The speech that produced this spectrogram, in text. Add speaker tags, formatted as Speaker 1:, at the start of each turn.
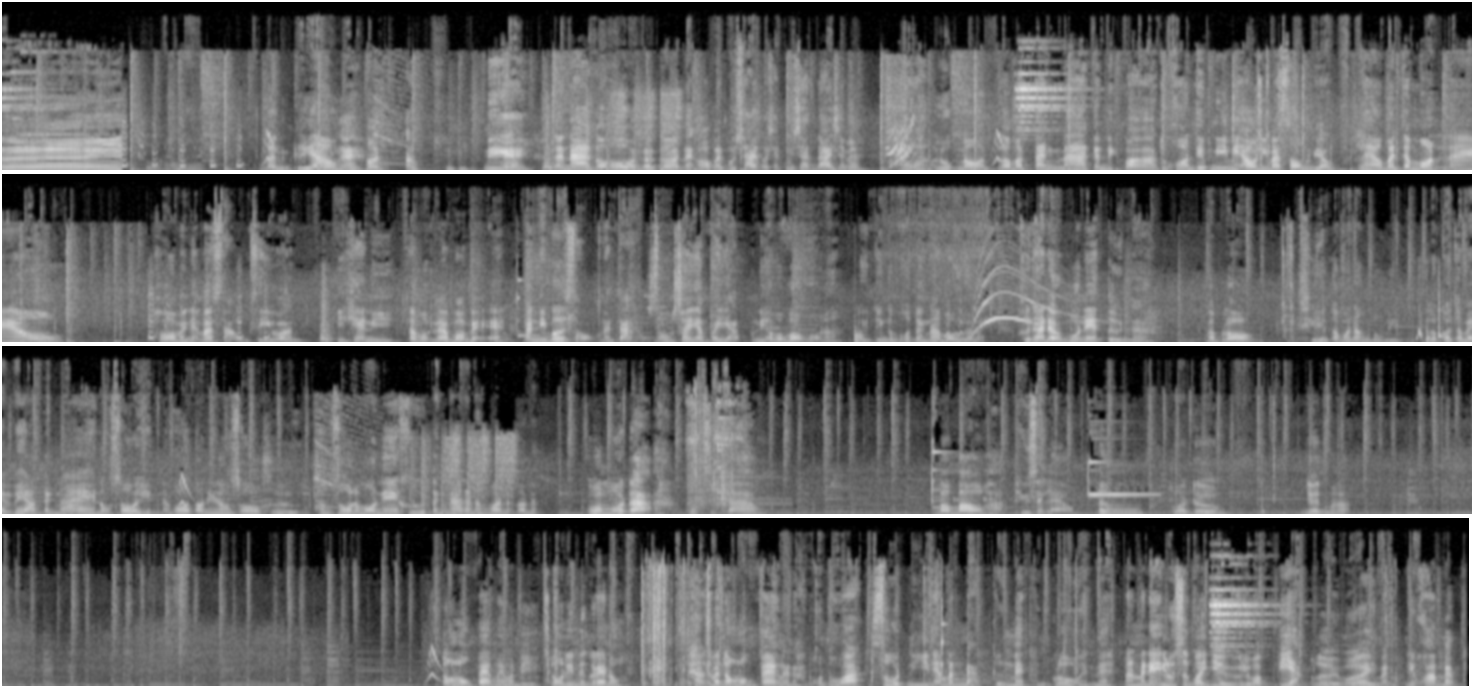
Speaker 1: เอ้ยมันเกลี้ยวไงเอ้าเอ้านี่ไง แล้วหน้าก็โอดแล้วก็แต่อ๋อเป็นผู้ชายก็ใช้คุชชั่นได้ใช่ไหมระหว่างลูกนอน เรามาแต่งหน้ากันดีกว่า ทุกคนทริปนี้ไม่เอานี้มาซองเดียว แล้วมันจะหมดแล้ว พอไหมเนี่ยมาสามสี่วันมีแค่นี้จะหมดแล้วบอแบะอันนี้เบอร์สองนะจ๊ะต้องใช้อย่างประหยัดอันนี้เอาเบาๆบอกนะจริงๆก็เป็นคนแต่งหน้าเบาอยู่แล้วแหละคือถ้าเดี๋ยวโมเน่ตื่นนะรับรอง ชีจะต้องมานั่งตรงนี้ แล้วก็จะไม่พยายามแต่งหน้าให้น้องโซเห็นนะเพราะว่าตอนนี้น้องโซคือทั้งโซและโมเน่คือแต่งหน้ากันทั้งวันอะตอนนี้กลัวหมดอะ69เบาๆค่ะ ผิวเสร็จแล้ว ตึ้งตัวเดิม เยินมาแล้วต้องลงแป้งไหมวันนี้ ลงนิดนึงก็ได้เนาะ แทบจะไม่ต้องลงแป้งเลยนะคะทุกคนเพราะว่าสูตรนี้เนี่ยมันแบบกึ่งแมตต์กึ่งโกลว์เห็นไหมมันไม่ได้รู้สึกว่าหยือหรือว่าเปียกเลยเว้ยมันมีความแบบ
